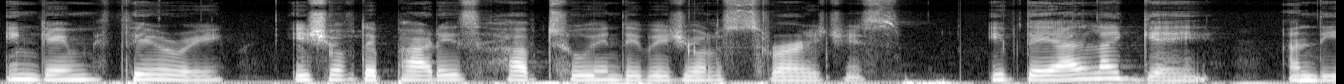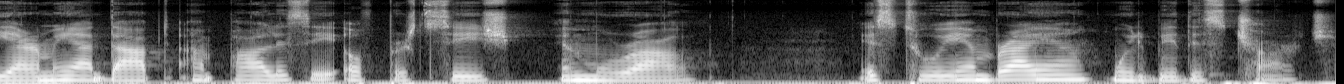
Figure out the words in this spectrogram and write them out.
In game theory, each of the parties have two individual strategies. If they are like gay, and the army adopt a policy of prestige and morale, Stewie and Brian will be discharged.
